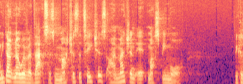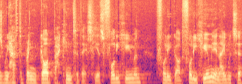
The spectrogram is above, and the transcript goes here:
We don't know whether that's as much as the teachers. I imagine it must be more because we have to bring God back into this. He is fully human, fully God, fully human and able to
